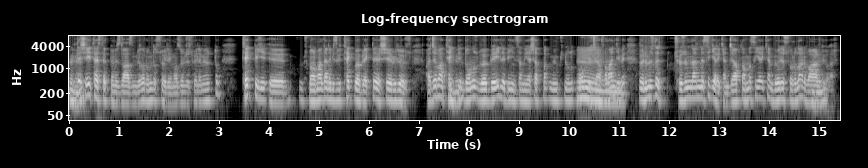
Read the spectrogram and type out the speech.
Hı Bir hı. de şeyi test etmemiz lazım diyorlar. Onu da söyleyeyim. Az önce söylemeyi unuttum. Tek bir e, normalde hani biz bir tek böbrekle yaşayabiliyoruz. Acaba tek Hı hı. bir domuz böbreğiyle bir insanı yaşatmak mümkün olup olmayacağı Hmm. falan gibi önümüzde çözümlenmesi gereken, cevaplanması gereken böyle sorular var Hı hı. diyorlar.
